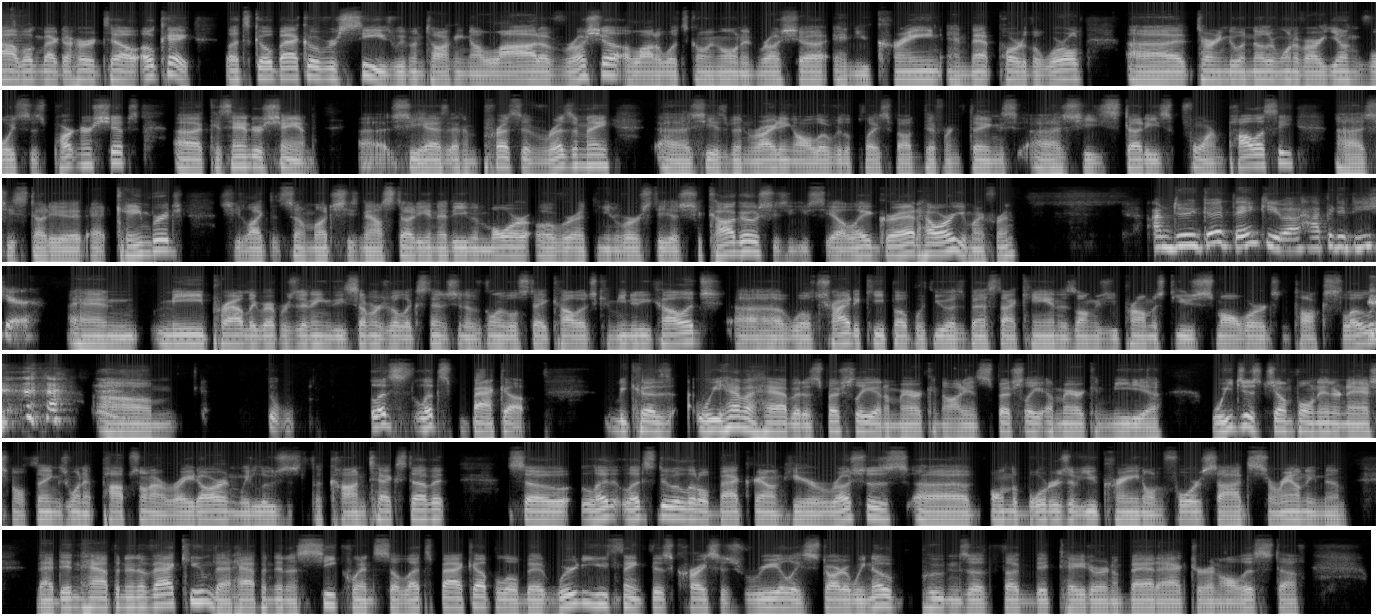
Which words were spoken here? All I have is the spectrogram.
Ah, welcome back to Heard Tell. Okay, let's go back overseas. We've been talking a lot of Russia, a lot of what's going on in Russia and Ukraine and that part of the world. Uh, turning to another one of our Young Voices partnerships, uh, Cassandra Shand. Uh, she has an impressive resume. Uh, she has been writing all over the place about different things. Uh, she studies foreign policy. Uh, she studied it at Cambridge. She liked it so much, she's now studying it even more over at the University of Chicago. She's a UCLA grad. How are you, my friend? I'm doing good. Thank you. I'm happy to be here. And me proudly representing the Summersville extension of Glenville State College Community College. Uh, will try to keep up with you as best I can, as long as you promise to use small words and talk slowly. um, let's let's back up because we have a habit, especially an American audience, especially American media. We just jump on international things when it pops on our radar, and we lose the context of it. So let, let's do a little background here. Russia's uh, on the borders of Ukraine on four sides surrounding them. That didn't happen in a vacuum. That happened in a sequence. So let's back up a little bit. Where do you think this crisis really started? We know Putin's a thug dictator and a bad actor and all this stuff.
